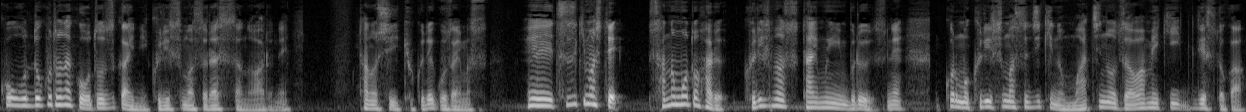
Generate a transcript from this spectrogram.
こう、どことなく音遣いにクリスマスらしさのあるね、楽しい曲でございます。えー、続きまして、佐野元春、クリスマスタイムインブルーですね。これもクリスマス時期の街のざわめきですとか、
